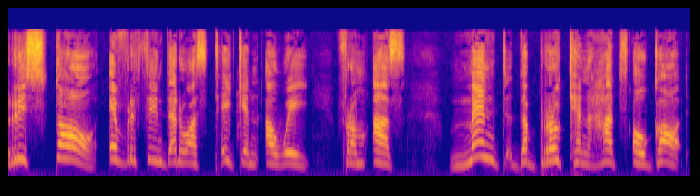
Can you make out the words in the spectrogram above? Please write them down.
Restore everything that was taken away from us. Mend the broken hearts, O oh God.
